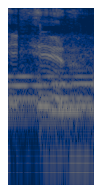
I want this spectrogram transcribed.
Hit,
